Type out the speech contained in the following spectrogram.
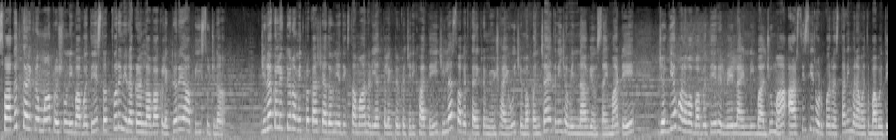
સ્વાગત કાર્યક્રમમાં પ્રશ્નોની બાબતે સત્વરે નિરાકરણ લાવવા કલેક્ટરે આપી સૂચના. જિલ્લા કલેક્ટર અમિત પ્રકાશ યાદવની અધ્યક્ષતામાં નડિયાદ કલેક્ટર કચેરી ખાતે જિલ્લા સ્વાગત કાર્યક્રમ યોજાયો, જેમાં પંચાયતની જમીનના વ્યવસાય માટે જગ્યા ફાળવવા બાબતે રેલવે લાઇનની બાજુમાં આરસીસી રોડ પર રસ્તાની મરામત બાબતે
